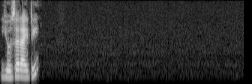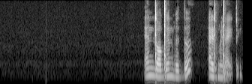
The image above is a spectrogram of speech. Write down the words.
user ID and log in with the admin ID.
